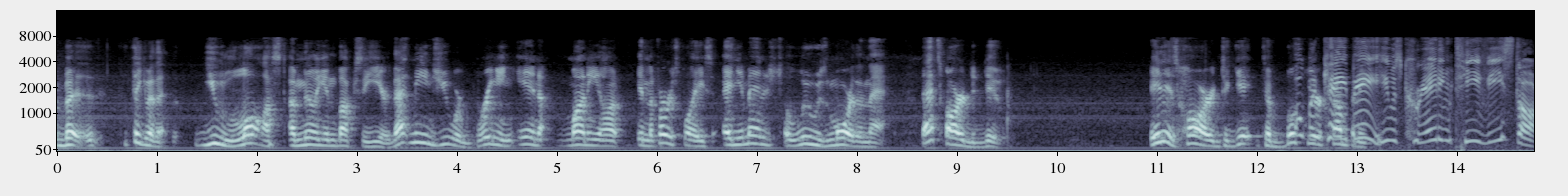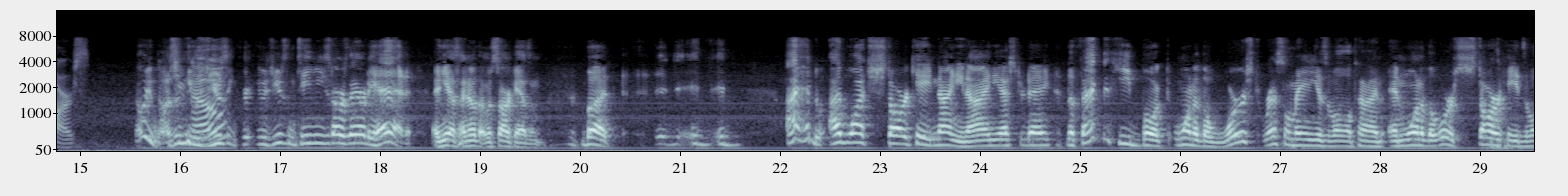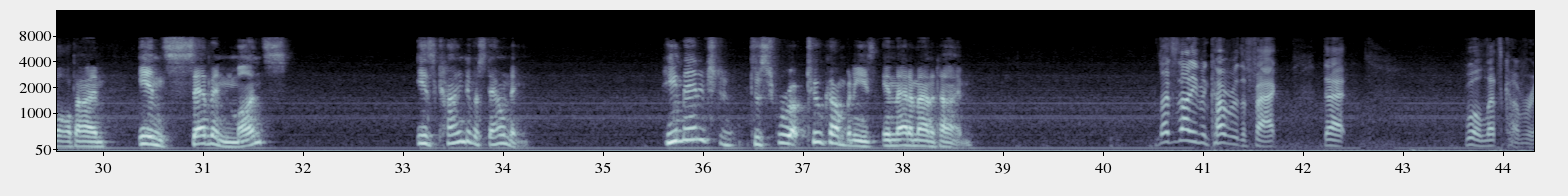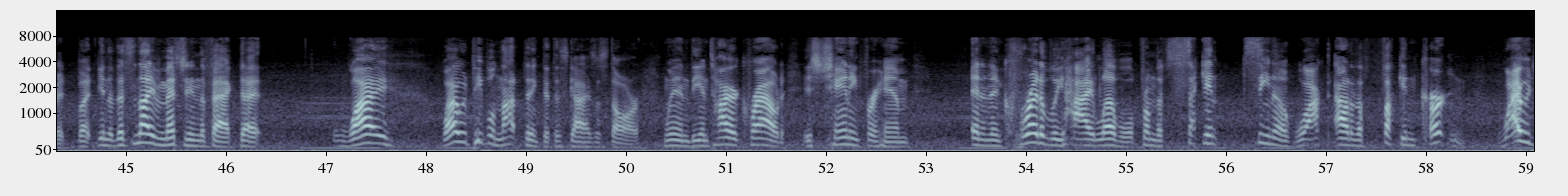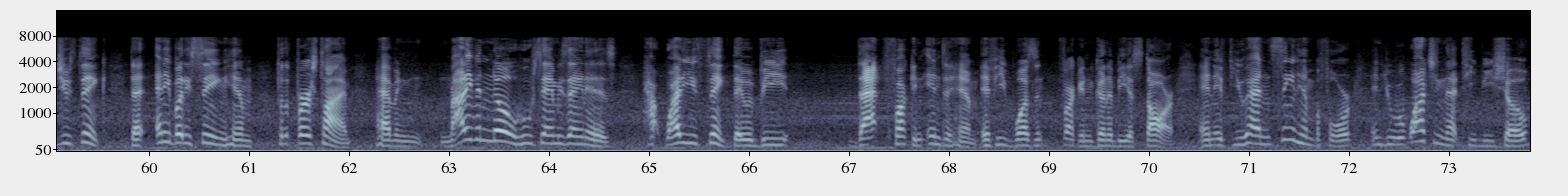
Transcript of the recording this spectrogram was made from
But think about that. You lost a million bucks a year. That means you were bringing in money on in the first place, and you managed to lose more than that. That's hard to do. It is hard to get to book oh, your KB, company. He was creating TV stars. No, he wasn't. He know? was using he was using TV stars they already had. And yes, I know that was sarcasm, but it, it, it, I had to, I watched Starcade '99 yesterday. The fact that he booked one of the worst WrestleManias of all time and one of the worst Starcades of all time in seven months is kind of astounding. He managed to, to screw up two companies in that amount of time. Let's not even cover the fact that. Well, let's cover it, but you know that's not even mentioning the fact that why why would people not think that this guy is a star when the entire crowd is chanting for him at an incredibly high level from the second Cena walked out of the fucking curtain? Why would you think that anybody seeing him for the first time, having not even know who Sami Zayn is, how, why do you think they would be that fucking into him if he wasn't fucking gonna be a star? And if you hadn't seen him before and you were watching that TV show,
